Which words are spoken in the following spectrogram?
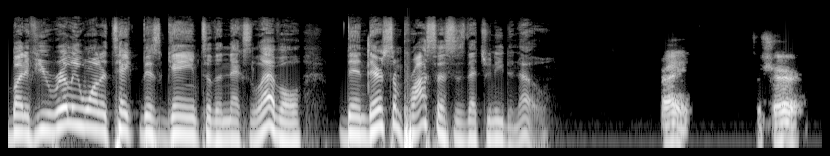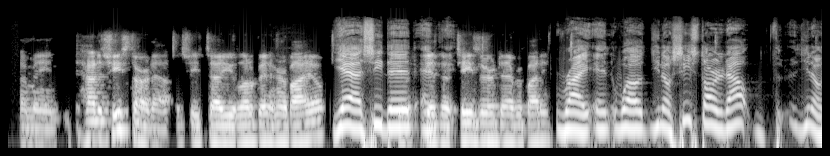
But if you really want to take this game to the next level, then there's some processes that you need to know. Right. For sure. I mean, how did she start out? Did she tell you a little bit in her bio? Yeah, she did. Give And, the teaser to everybody. Right. And well, you know, she started out, you know,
